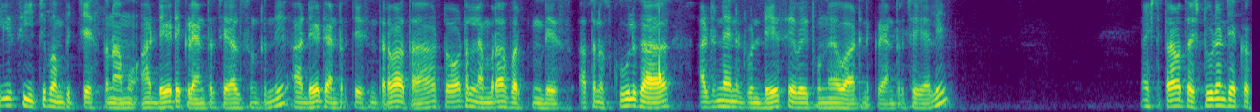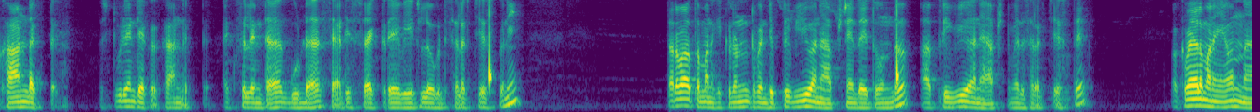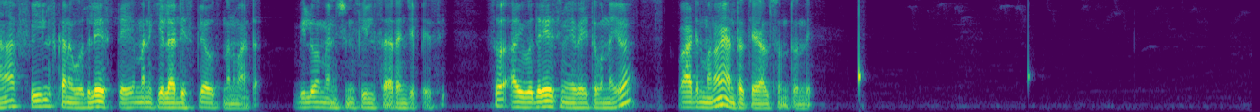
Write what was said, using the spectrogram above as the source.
టీసీ ఇచ్చి పంపించేస్తున్నాము. ఆ డేట్ ఇక్కడ ఎంటర్ చేయాల్సి ఉంటుంది. ఆ డేట్ ఎంటర్ చేసిన తర్వాత total number of working days అతను స్కూల్గా అటెండ్ అయినటువంటి డేస్ ఏవైతే ఉన్నాయో వాటిని ఇక్కడ ఎంటర్ చేయాలి. నెక్స్ట్ తర్వాత స్టూడెంట్ యొక్క కాండక్ట్ స్టూడెంట్ యొక్క కాండక్ట్ ఎక్సలెంటా గుడ్ సాటిస్ఫాక్టరీ వీటిలో ఒకటి సెలెక్ట్ చేసుకొని తర్వాత మనకి ఇక్కడ ఉన్నటువంటి ప్రివ్యూ అనే ఆప్షన్ ఏదైతే ఉందో ఆ ప్రివ్యూ అనే ఆప్షన్ మీద సెలెక్ట్ చేస్తే ఒకవేళ మనం ఏమన్నా ఫీల్డ్స్ కనుక వదిలేస్తే మనకి ఇలా డిస్ప్లే అవుతుందన్నమాట. బిలో మెన్షన్ ఫీల్డ్స్ సార్ అని చెప్పేసి. సో అవి వదిలేసి ఏవైతే ఉన్నాయో వాటిని మనం ఎంటర్ చేయాల్సి ఉంటుంది.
